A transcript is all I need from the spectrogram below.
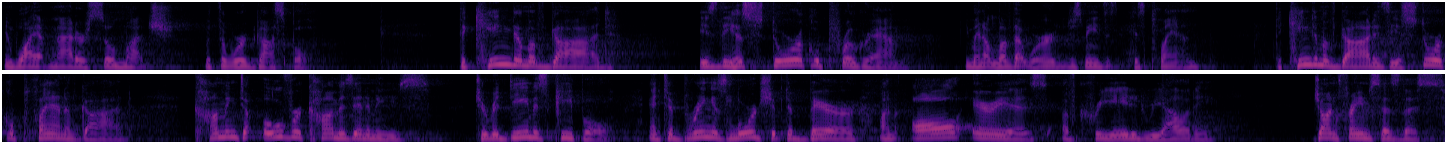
and why it matters so much with the word gospel. The kingdom of God is the historical program. You may not love that word, it just means his plan. The kingdom of God is the historical plan of God coming to overcome his enemies to redeem his people, and to bring his lordship to bear on all areas of created reality. John Frame says this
